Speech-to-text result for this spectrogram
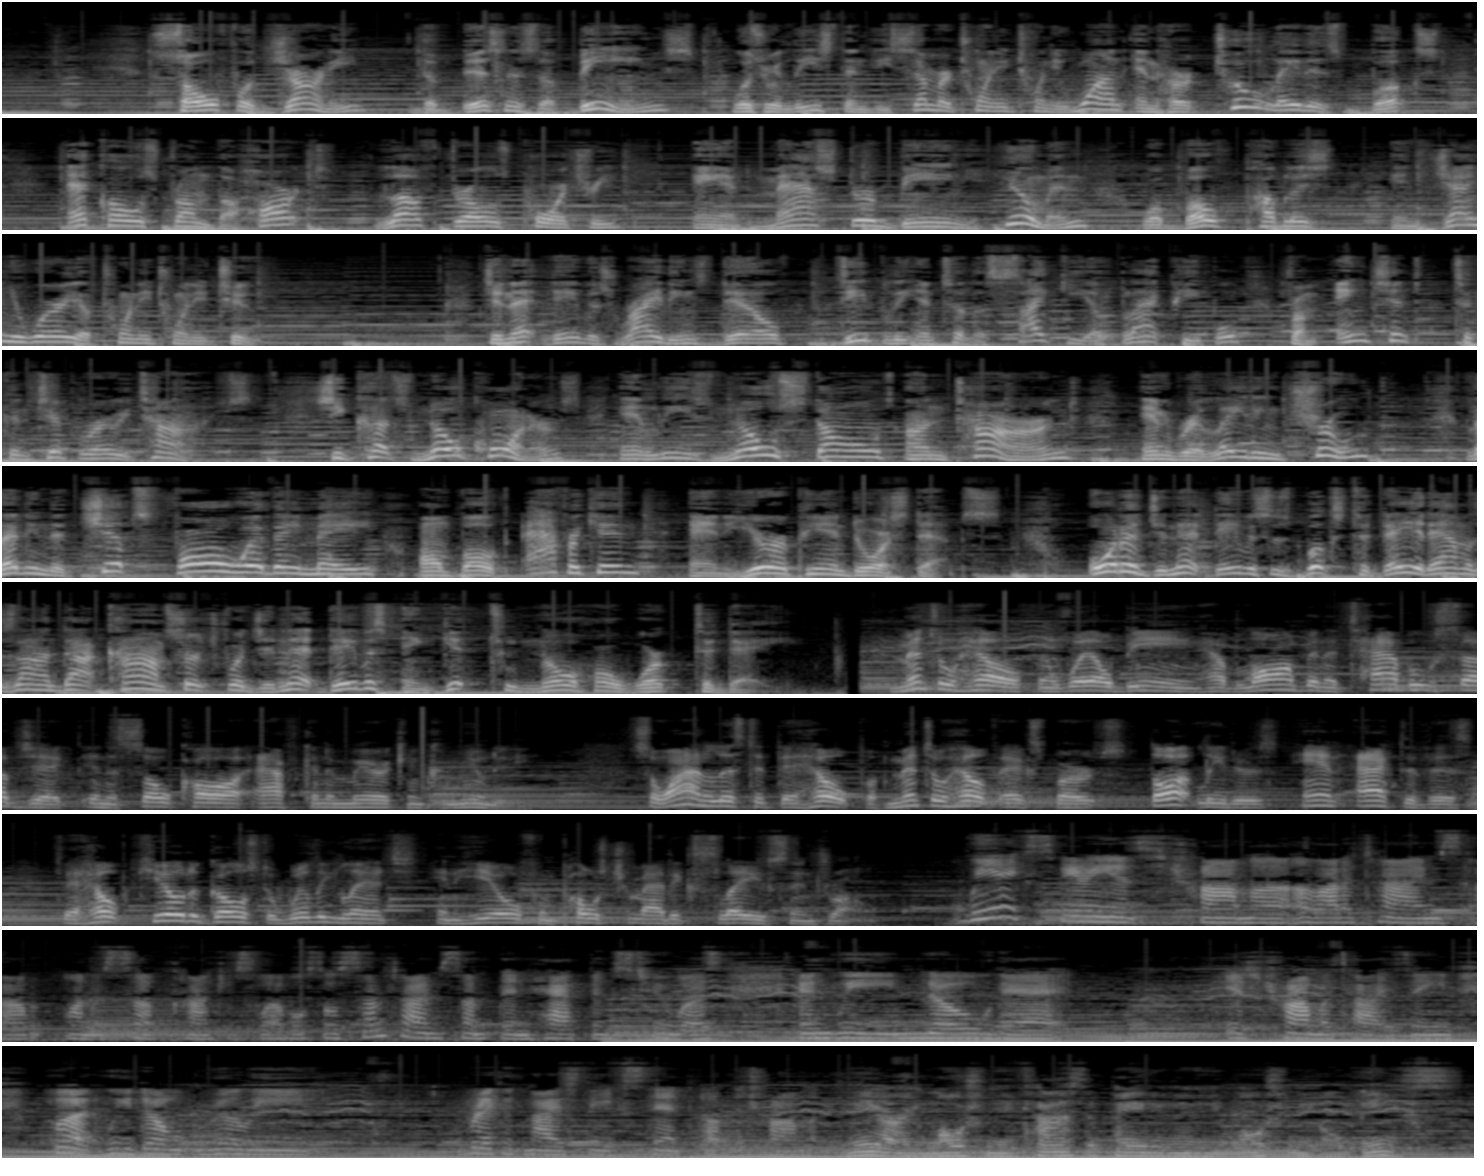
Soulful Journey, The Business of Beings, was released in December 2021, and her two latest books, Echoes from the Heart, Love Throws Poetry, and Master Being Human, were both published in January of 2022. Jeanette Davis' writings delve deeply into the psyche of black people from ancient to contemporary times. She cuts no corners and leaves no stones unturned in relating truth, letting the chips fall where they may on both African and European doorsteps. Order Jeanette Davis's books today at Amazon.com. Search for Jeanette Davis and get to know her work today. Mental health and well-being have long been a taboo subject in the so-called African American community. So I enlisted the help of mental health experts, thought leaders, and activists to help kill the ghost of Willie Lynch and heal from post traumatic slave syndrome. We experience trauma a lot of times um, on a subconscious level. So sometimes something happens to us and we know that it's traumatizing, but we don't really recognize the extent of the trauma. They are emotionally constipated and emotionally obese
